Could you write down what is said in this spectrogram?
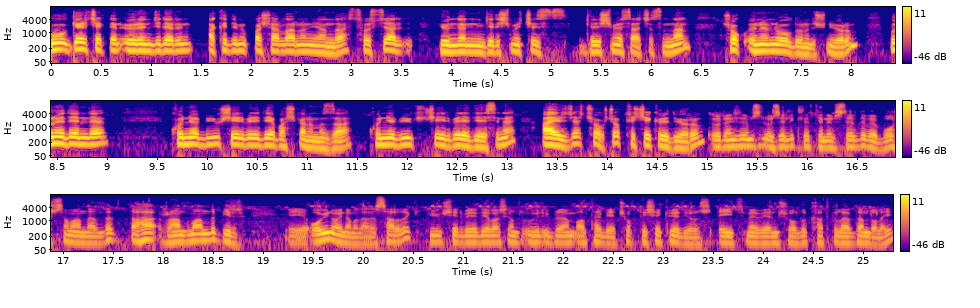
Bu gerçekten öğrencilerin akademik başarılarının yanında sosyal yönlerinin gelişmesi, gelişmesi açısından çok önemli olduğunu düşünüyorum. Bu nedenle Konya Büyükşehir Belediye Başkanımıza, Konya Büyükşehir Belediyesi'ne ayrıca çok çok teşekkür ediyorum. Öğrencilerimizin özellikle teneffüslerde ve boş zamanlarında daha randımanlı bir e, oyun oynamalarını sağladık. Büyükşehir Belediye Başkanımız Uğur İbrahim Altay Bey'e çok teşekkür ediyoruz eğitime vermiş olduğu katkılardan dolayı.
